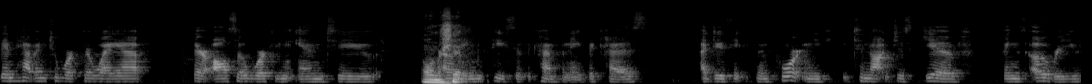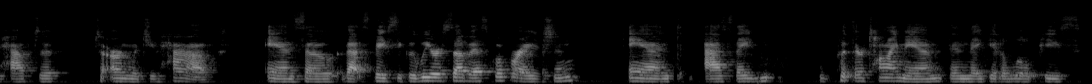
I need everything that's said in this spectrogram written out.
them having to work their way up, they're also working into ownership piece of the company because I do think it's important to not just give things over. You have to to earn what you have, and so that's basically we are a sub S corporation and as they put their time in, then they get a little piece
